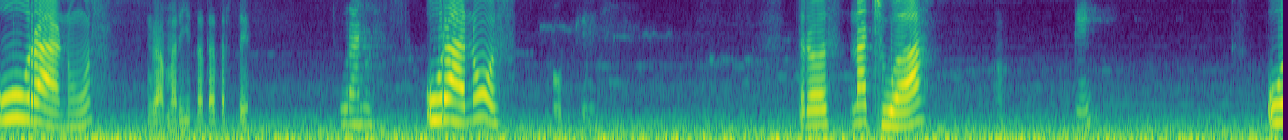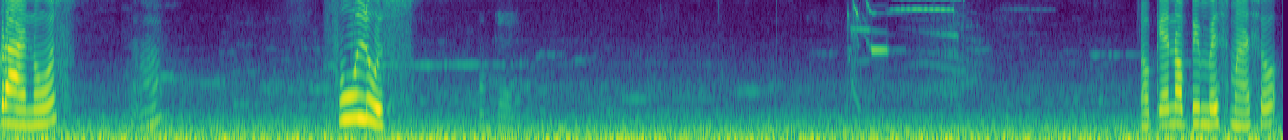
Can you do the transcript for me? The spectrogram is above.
Uranus enggak mari tata tertib Uranus. Uranus oke terus Najwa Oke. Uranus Mm-mm. Fulus Oke. Oke Nopim wis masuk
